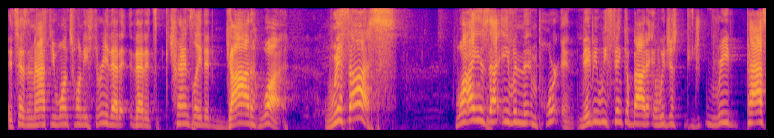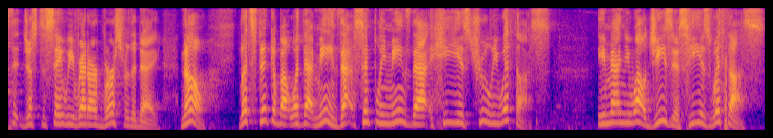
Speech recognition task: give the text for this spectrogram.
It says in Matthew 123 that, it, that it's translated God what? With us. Why is that even important? Maybe we think about it and we just read past it just to say we read our verse for the day. No, let's think about what that means. That simply means that He is truly with us. Emmanuel, Jesus, He is with us.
